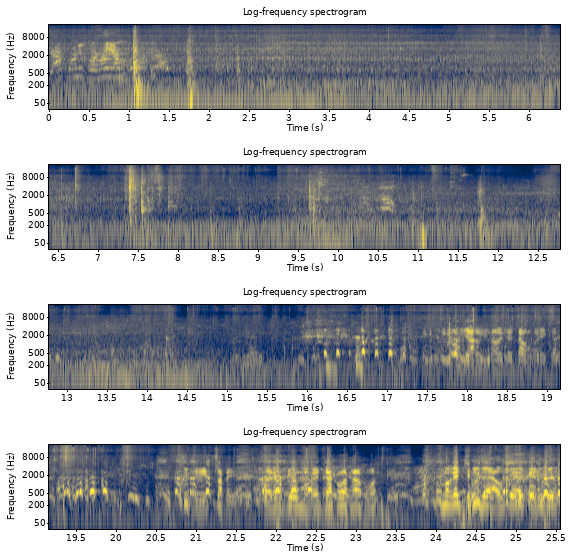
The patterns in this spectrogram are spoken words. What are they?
ચા પાણી કરો એમ ઓય, આવી જાઓ છો, ચામડી કર. એ સાલા યાર. અરે કેવું મગજ જેવું જાય આવું કેવું કર્યું હોય તો.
